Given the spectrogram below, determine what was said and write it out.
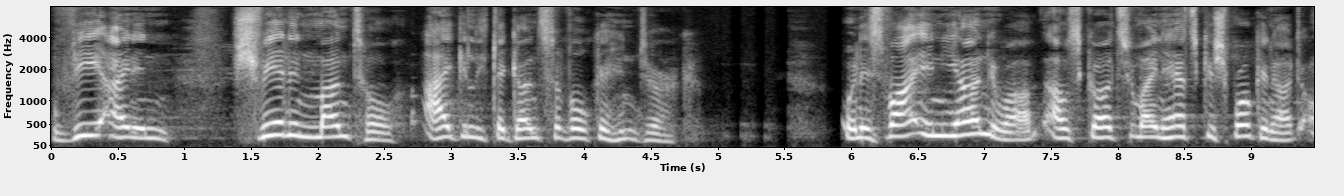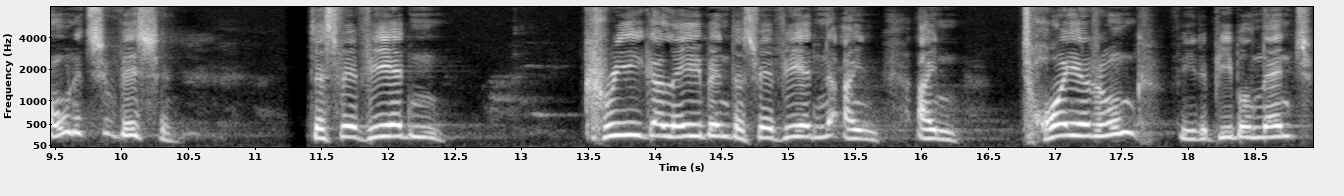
wie einen schweren Mantel eigentlich der ganze Woche hindurch. Und es war in Januar, als Gott zu mein Herz gesprochen hat, ohne zu wissen, dass wir werden Krieg erleben, dass wir werden ein, ein Teuerung, wie die Bibel nennt,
